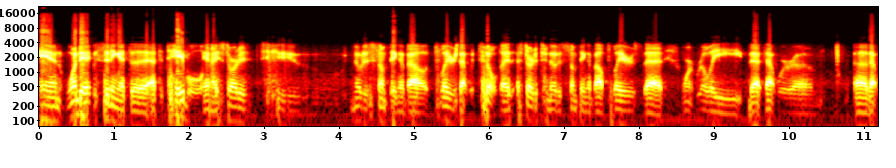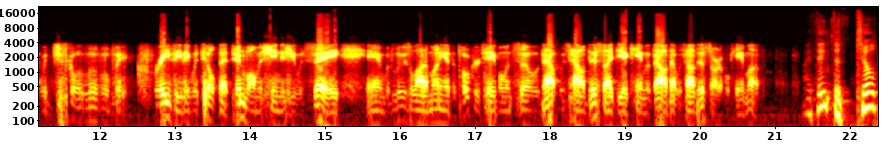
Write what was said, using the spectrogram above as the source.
and one day I was sitting at the at the table, and I started to notice something about players that would tilt. I, I started to notice something about players that weren't really that that were um, uh, that would just go a little bit crazy. They would tilt that pinball machine, as you would say, and would lose a lot of money at the poker table. And so that was how this idea came about. That was how this article came up. I think the tilt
